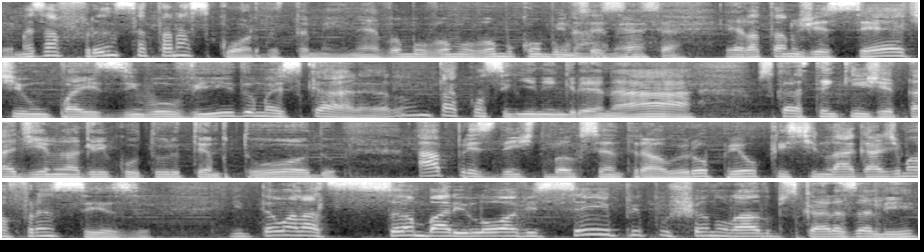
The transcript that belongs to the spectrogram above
É, mas a França está nas cordas também, né? Vamos, vamos, vamos combinar, Vamos né? sinceros. Ela tá no G7, um país desenvolvido, mas, cara, ela não tá conseguindo engrenar. Os caras têm que injetar dinheiro na agricultura o tempo todo. A presidente do Banco Central Europeu, Christine Lagarde, é uma francesa. Então ela somebody love sempre puxando um lado pros caras ali.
